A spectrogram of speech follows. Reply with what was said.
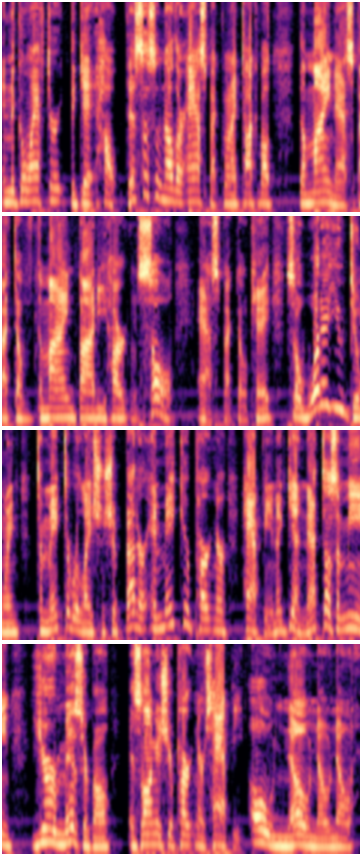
and to go after to get help. This is another aspect when I talk about the mind aspect of the mind, body, heart, and soul aspect, okay? So, what are you doing to make the relationship better and make your partner happy? And again, that doesn't mean you're miserable as long as your partner's happy. Oh, no, no, no.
